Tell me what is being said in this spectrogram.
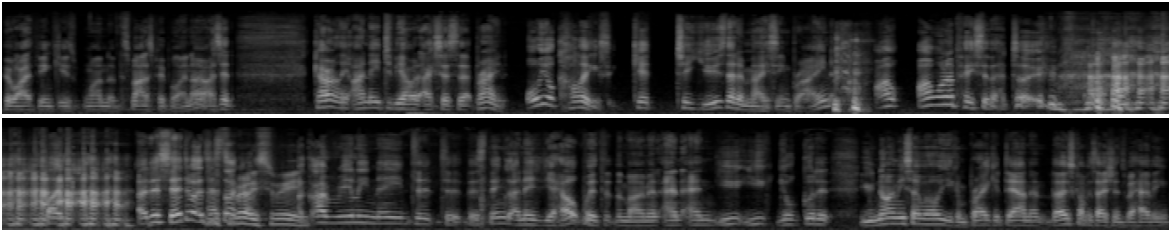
who I think is one of the smartest people I know, I said, currently I need to be able to access that brain. All your colleagues get to use that amazing brain. I I want a piece of that too. I just said to her, it's That's just like really sweet. like, I really need to, to. There's things I need your help with at the moment, and and you you you're good at. You know me so well. You can break it down, and those conversations we're having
